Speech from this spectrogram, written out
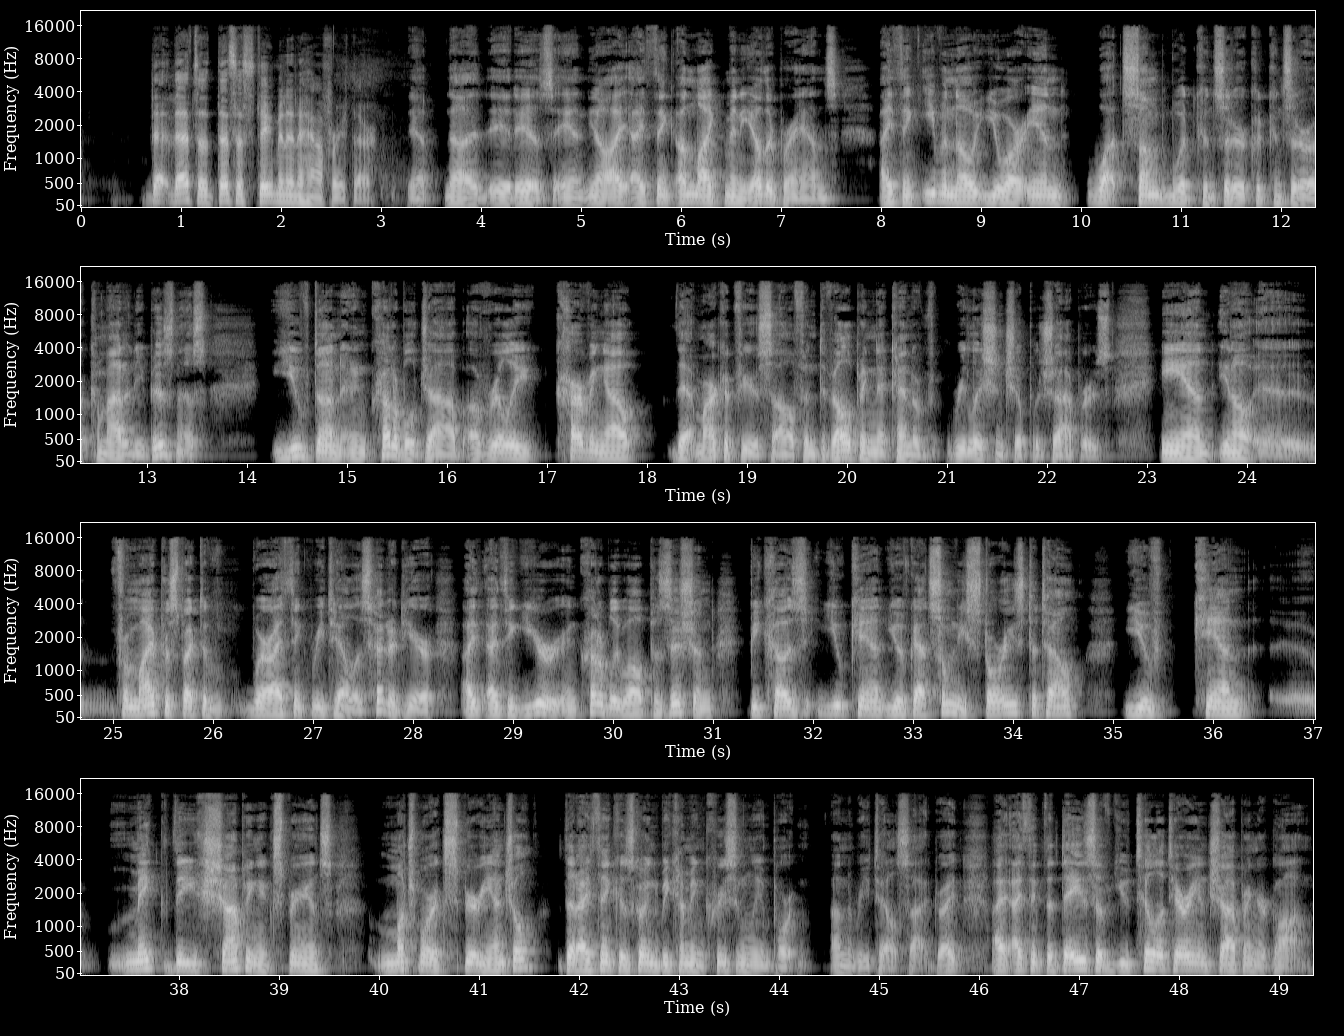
that that's a that's a statement and a half right there. Yeah, no, it, it is, and you know, I I think unlike many other brands, I think even though you are in what some would consider could consider a commodity business, you've done an incredible job of really carving out that market for yourself and developing that kind of relationship with shoppers. And, you know, uh, from my perspective, where I think retail is headed here, I, I think you're incredibly well positioned because you can, you've got so many stories to tell. You can uh, make the shopping experience much more experiential that I think is going to become increasingly important on the retail side, right? I, I, think the days of utilitarian shopping are gone.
